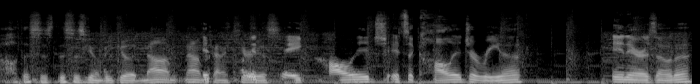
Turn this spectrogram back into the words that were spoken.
Oh, this is this is gonna be good. Now I'm now I'm kind of curious. It's a college, it's a college arena in Arizona.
